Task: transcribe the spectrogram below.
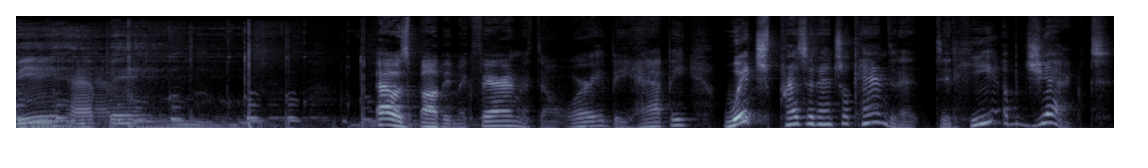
Be happy. That was Bobby McFerrin with "Don't Worry, Be Happy." Which presidential candidate did he object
